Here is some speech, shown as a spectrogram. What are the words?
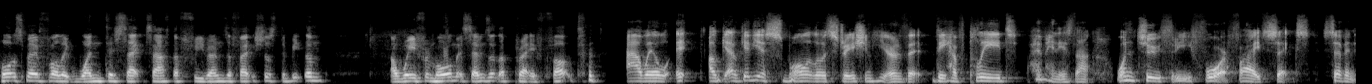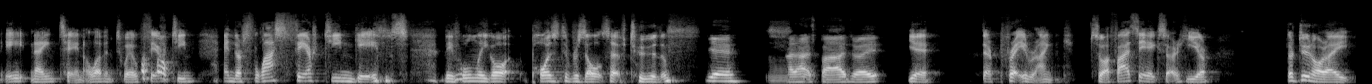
Portsmouth for like one to six after three rounds of fixtures to beat them away from home, it sounds like they're pretty fucked. Ah, well, it, I'll, I'll give you a small illustration here that they have played. How many is that? 1, 2, 3, 4, 5, 6, 7, 8, 9, 10, 11, 12, 13. In their last 13 games, they've only got positive results out of two of them. Yeah, mm. that's bad, right? Yeah, they're pretty rank. So if I say Exeter here, they're doing all right.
